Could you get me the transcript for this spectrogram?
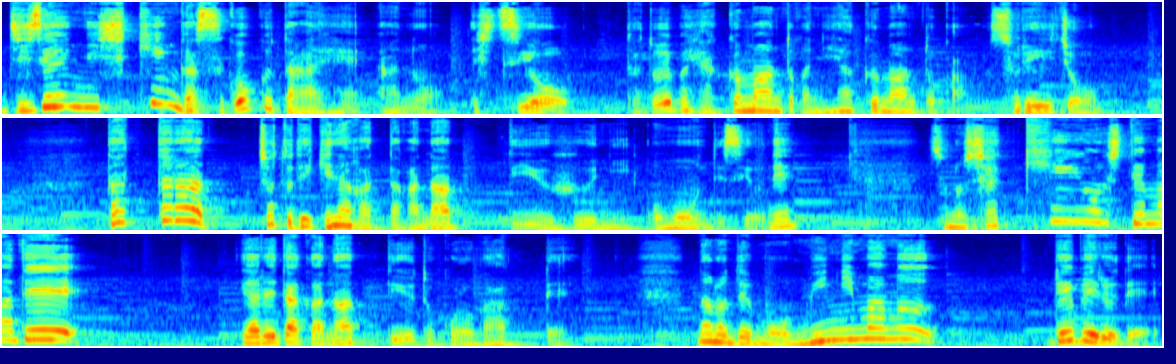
事前に資金がすごく大変あの必要。例えば100万とか200万とかそれ以上。だったらちょっとできなかったかなっていうふうに思うんですよね。その借金をしてまでやれたかなっていうところがあって。なのでもうミニマムレベルで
